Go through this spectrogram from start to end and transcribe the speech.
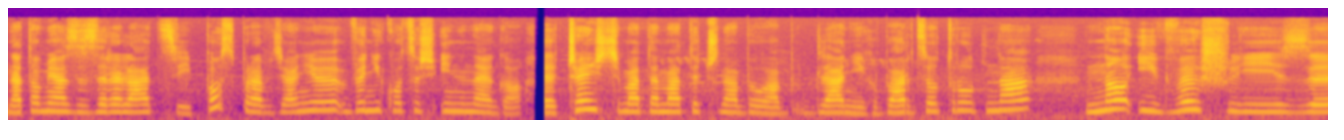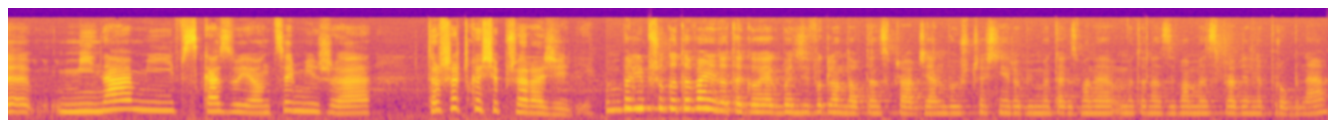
Natomiast z relacji po sprawdzianie wynikło coś innego. Część matematyczna była dla nich bardzo trudna, no i wyszli z minami wskazującymi, że troszeczkę się przerazili. Byli przygotowani do tego, jak będzie wyglądał ten sprawdzian, bo już wcześniej robimy tak zwane, my to nazywamy sprawdziany próbne.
